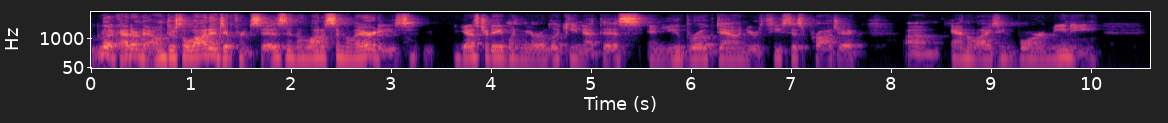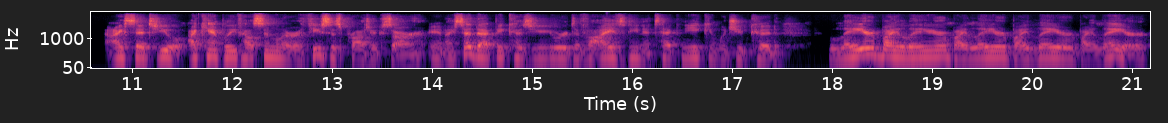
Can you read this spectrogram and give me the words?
look, I don't know. There's a lot of differences and a lot of similarities. Yesterday, when we were looking at this, and you broke down your thesis project um, analyzing Borromini, I said to you, I can't believe how similar our thesis projects are. And I said that because you were devising a technique in which you could layer by layer by layer by layer by layer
